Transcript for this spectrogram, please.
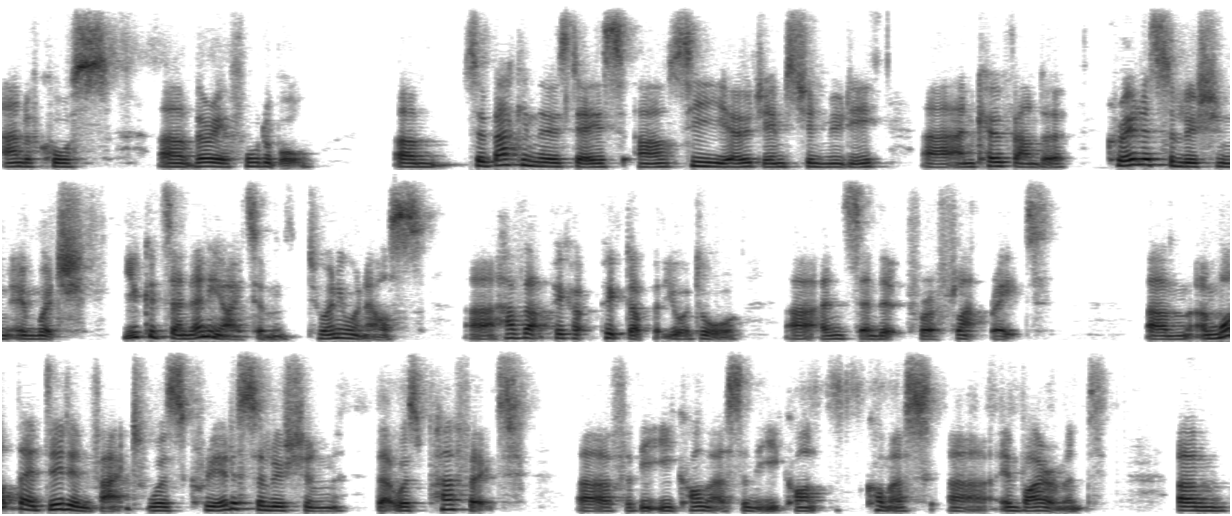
and of course, uh, very affordable. Um, so back in those days, our CEO, James Chin Moody, uh, and co-founder created a solution in which you could send any item to anyone else, uh, have that pick up, picked up at your door, uh, and send it for a flat rate. Um, and what they did, in fact, was create a solution that was perfect uh, for the e-commerce and the e-commerce uh, environment. Um,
